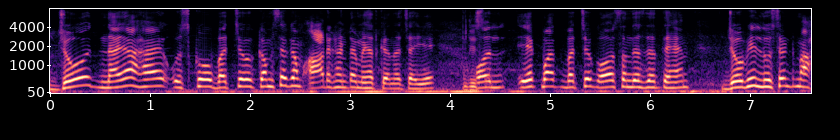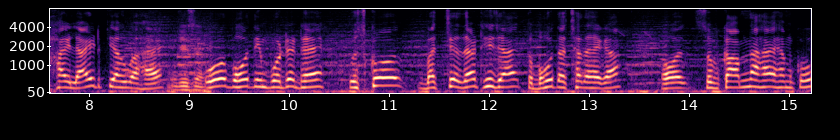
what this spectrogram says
जो नया है उसको बच्चों को कम से कम आठ घंटा मेहनत करना चाहिए। और एक बात बच्चों को और संदेश देते हैं जो भी लूसेंट में हाईलाइट किया हुआ है वो बहुत इम्पोर्टेंट है। उसको बच्चे रट ही जाए तो बहुत अच्छा रहेगा। और शुभकामना है हमको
